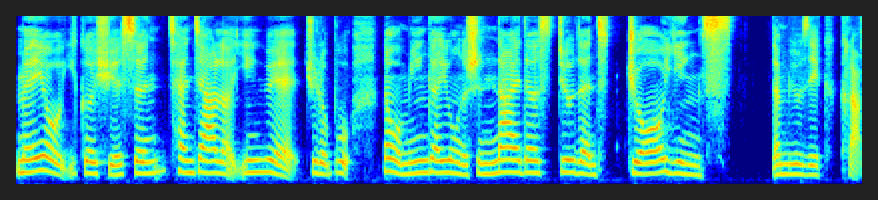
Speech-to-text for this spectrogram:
没有一个学生参加了音乐俱乐部。那我们应该用的是 neither student joins the music club。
